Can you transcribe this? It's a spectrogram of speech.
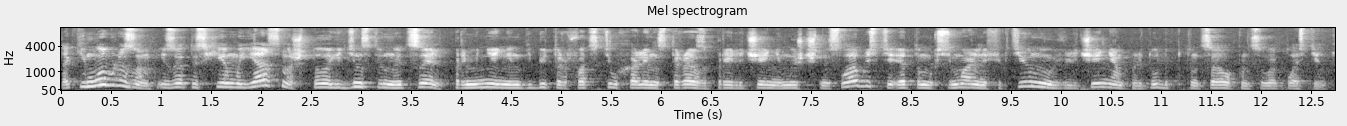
Таким образом, из этой схемы ясно, что единственная цель применения ингибиторов ацетилхолинестеразы при лечении мышечной слабости – это максимально эффективное увеличение амплитуды потенциала концевой пластинки.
